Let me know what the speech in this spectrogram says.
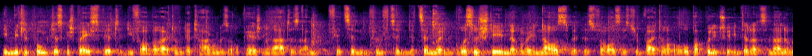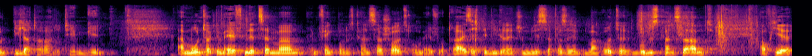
Im Mittelpunkt des Gesprächs wird die Vorbereitung der Tagung des Europäischen Rates am 14. und 15. Dezember in Brüssel stehen. Darüber hinaus wird es voraussichtlich um weitere europapolitische, internationale und bilaterale Themen gehen. Am Montag, dem 11. Dezember, empfängt Bundeskanzler Scholz um 11.30 Uhr den niederländischen Ministerpräsidenten Mark Rutte im Bundeskanzleramt. Auch hier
